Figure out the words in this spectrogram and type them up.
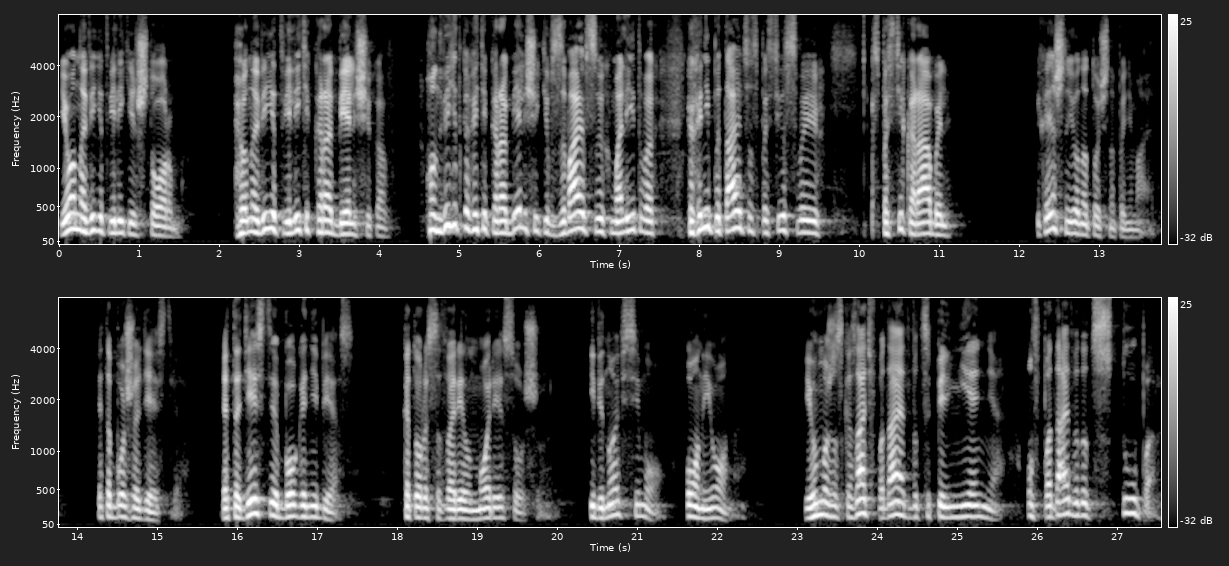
Иона видит великий шторм. Иона видит великих корабельщиков. Он видит, как эти корабельщики взывают в своих молитвах, как они пытаются спасти, своих, спасти корабль. И, конечно, Иона точно понимает это Божье действие. Это действие Бога Небес, который сотворил море и сушу. И виной всему Он и Иона. И он, можно сказать, впадает в оцепенение. Он впадает в этот ступор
